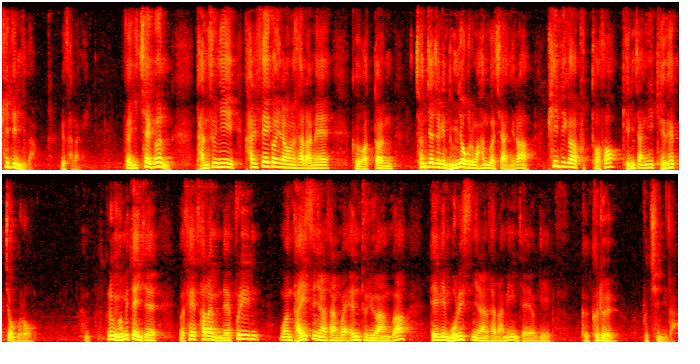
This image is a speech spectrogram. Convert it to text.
PD입니다. 이 사람이. 그러니까 이 책은 단순히 칼 세이건이라고 하는 사람의 그 어떤 천재적인 능력으로만 한 것이 아니라 PD가 붙어서 굉장히 계획적으로 한- 그리고 요 밑에 이제 그세 사람인데 프리원 다이슨이라는 사람과 앤 드류안과 데이비 모리슨이라는 사람이 이제 여기 그 글을 붙입니다.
